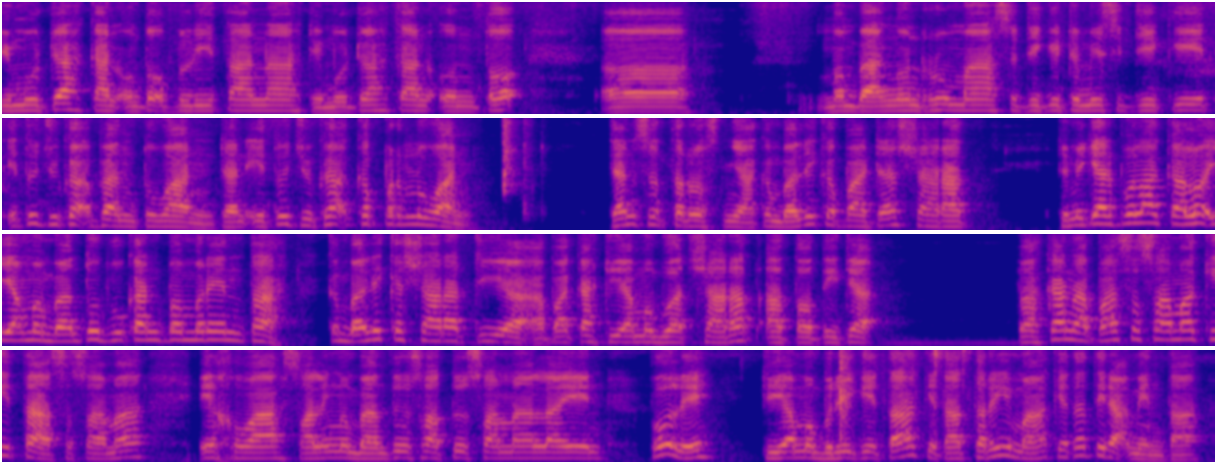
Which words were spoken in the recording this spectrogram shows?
dimudahkan untuk beli tanah, dimudahkan untuk uh, membangun rumah sedikit demi sedikit. Itu juga bantuan dan itu juga keperluan. Dan seterusnya kembali kepada syarat Demikian pula kalau yang membantu bukan pemerintah, kembali ke syarat dia, apakah dia membuat syarat atau tidak. Bahkan apa sesama kita, sesama ikhwah saling membantu satu sama lain. Boleh dia memberi kita, kita terima, kita tidak minta,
